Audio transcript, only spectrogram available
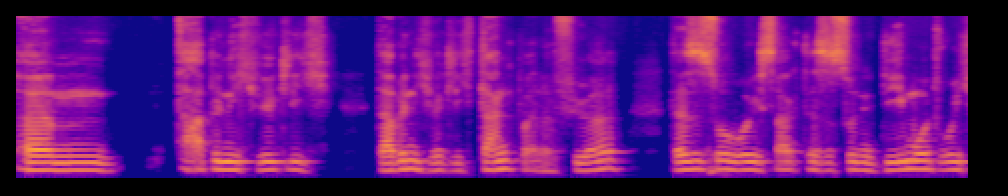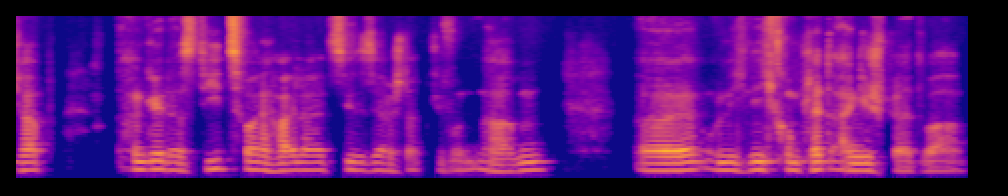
Ähm, da bin ich wirklich, da bin ich wirklich dankbar dafür. Das ist so, wo ich sage, das ist so eine Demut, wo ich habe. Danke, dass die zwei Highlights dieses Jahr stattgefunden haben äh, und ich nicht komplett eingesperrt war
